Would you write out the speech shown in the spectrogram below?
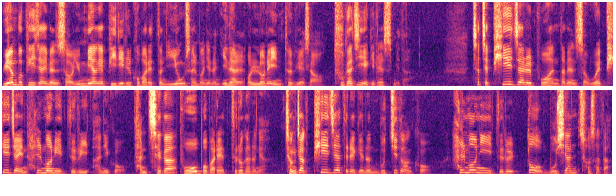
위안부 피해자이면서 윤미향의 비리를 고발했던 이용수 할머니는 이날 언론의 인터뷰에서 두 가지 얘기를 했습니다. 첫째 피해자를 보호한다면서 왜 피해자인 할머니들이 아니고 단체가 보호법안에 들어가느냐 정작 피해자들에게는 묻지도 않고 할머니들을 또 무시한 처사다.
